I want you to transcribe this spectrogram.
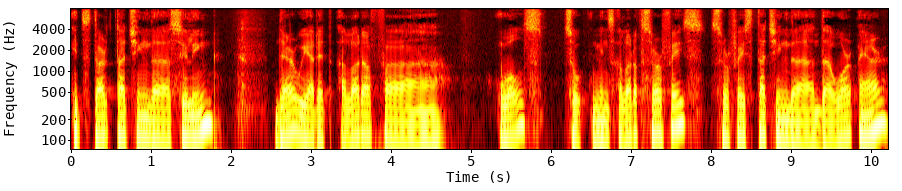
it starts touching the ceiling, there we added a lot of uh, walls. So it means a lot of surface, surface touching the, the warm air.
